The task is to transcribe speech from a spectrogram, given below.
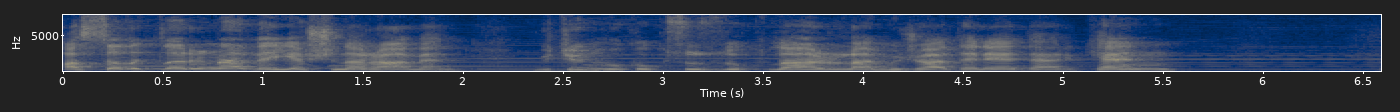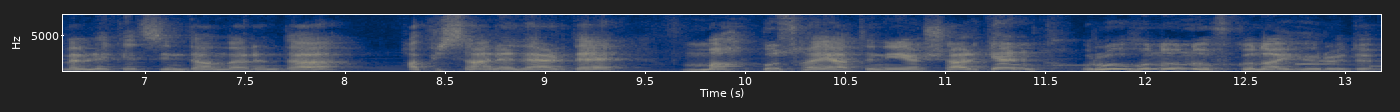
hastalıklarına ve yaşına rağmen bütün hukuksuzluklarla mücadele ederken memleket zindanlarında, hapishanelerde mahpus hayatını yaşarken ruhunun ufkuna yürüdü.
